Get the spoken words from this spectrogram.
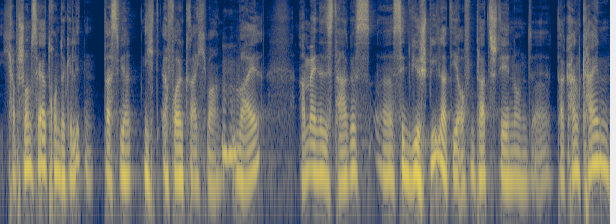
ich habe schon sehr darunter gelitten, dass wir nicht erfolgreich waren, weil am Ende des Tages äh, sind wir Spieler, die auf dem Platz stehen und äh, da kann kein,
